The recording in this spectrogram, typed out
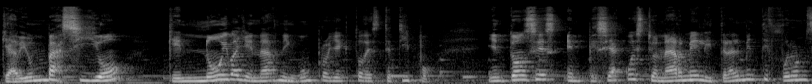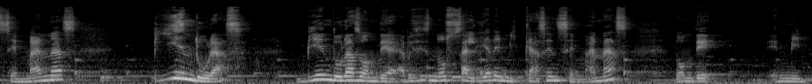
que había un vacío que no iba a llenar ningún proyecto de este tipo. Y entonces empecé a cuestionarme, literalmente fueron semanas bien duras, bien duras donde a veces no salía de mi casa en semanas, donde en mi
